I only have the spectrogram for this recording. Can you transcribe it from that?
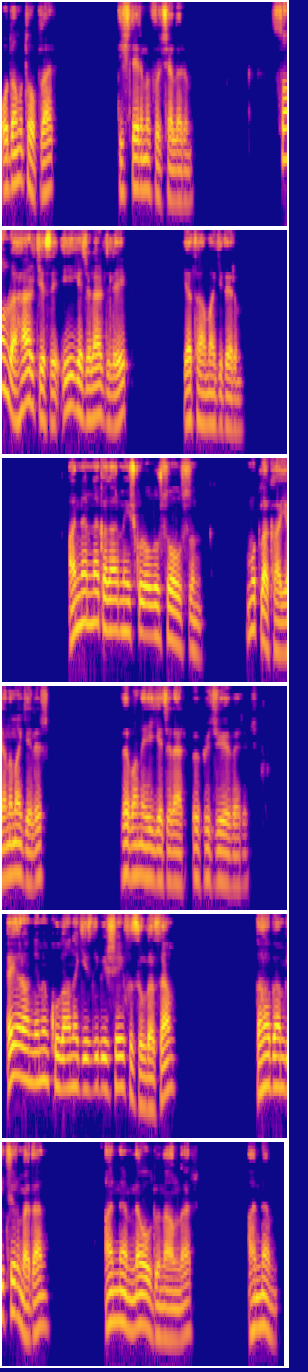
odamı toplar, dişlerimi fırçalarım. Sonra herkese iyi geceler dileyip yatağıma giderim. Annem ne kadar meşgul olursa olsun mutlaka yanıma gelir ve bana iyi geceler öpücüğü verir. Eğer annemin kulağına gizli bir şey fısıldasam, daha ben bitirmeden annem ne olduğunu anlar. Annem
